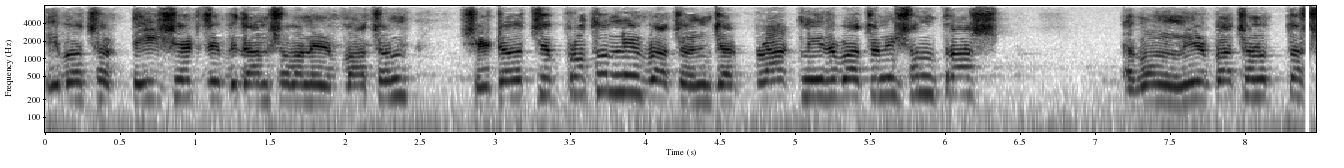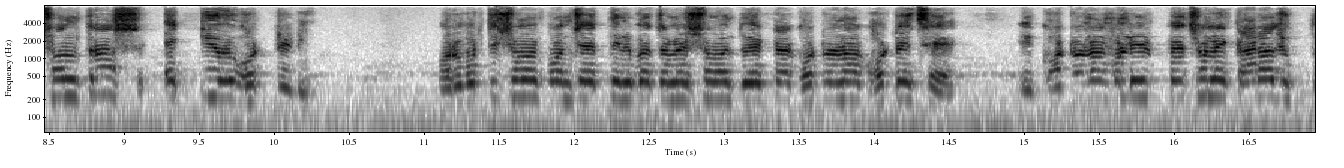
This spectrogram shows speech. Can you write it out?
এবছর তেইশের যে বিধানসভা নির্বাচন, সেটা হচ্ছে প্রথম নির্বাচন, যার প্রাক নির্বাচনী সন্ত্রাস এবং নির্বাচনোত্তর সন্ত্রাস একটিও ঘটেনি। পরবর্তী সময় পঞ্চায়েত নির্বাচনের সময় দু একটা ঘটনা ঘটেছে। এই ঘটনাগুলির পেছনে কারা যুক্ত?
